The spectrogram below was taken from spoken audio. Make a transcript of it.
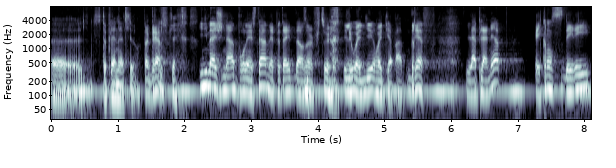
euh, cette planète-là. Bref, inimaginable pour l'instant, mais peut-être dans un futur éloigné, on va être capable. Bref, la planète est considérée.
